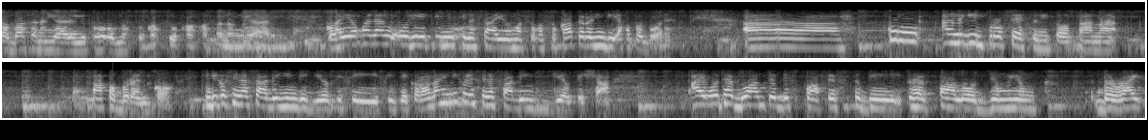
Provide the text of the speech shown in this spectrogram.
ka ba sa nangyaring ito o mas suka-suka ka sa nangyaring ito? Ayoko nang ulitin yung sinasayong masuka-suka, pero hindi ako pabor. Ah, kung ang naging proseso nito, tama, papaboran ko. Hindi ko sinasabing hindi guilty si CJ Corona, hindi ko rin sinasabing guilty siya. I would have wanted this process to be, to have followed yung, yung, the right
